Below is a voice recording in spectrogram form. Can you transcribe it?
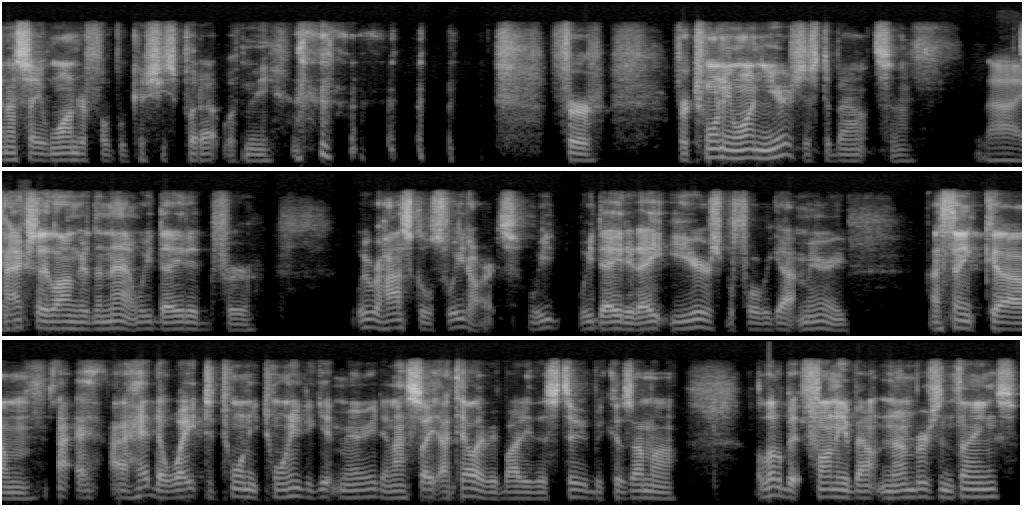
and I say wonderful because she's put up with me for for 21 years, just about. So, nice. actually longer than that. We dated for we were high school sweethearts. We we dated eight years before we got married. I think um, I, I had to wait to 2020 to get married, and I say I tell everybody this too because I'm a a little bit funny about numbers and things.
